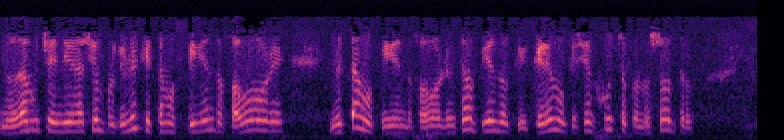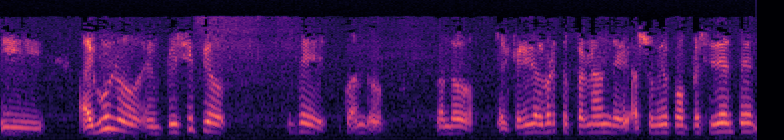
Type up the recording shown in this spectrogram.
nos da mucha indignación porque no es que estamos pidiendo favores, no estamos pidiendo favores, estamos pidiendo que queremos que sean justos con nosotros. Y algunos, en principio, de cuando cuando el querido Alberto Fernández asumió como presidente,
